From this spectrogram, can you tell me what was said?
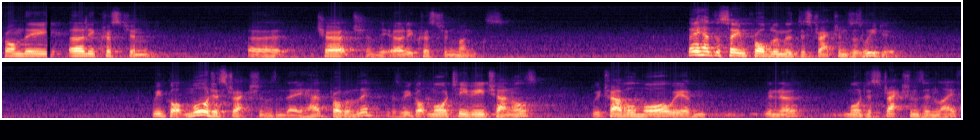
from the early Christian uh, church and the early Christian monks. They had the same problem with distractions as we do. We've got more distractions than they have, probably, because we've got more TV channels, we travel more, we have, you know, more distractions in life.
